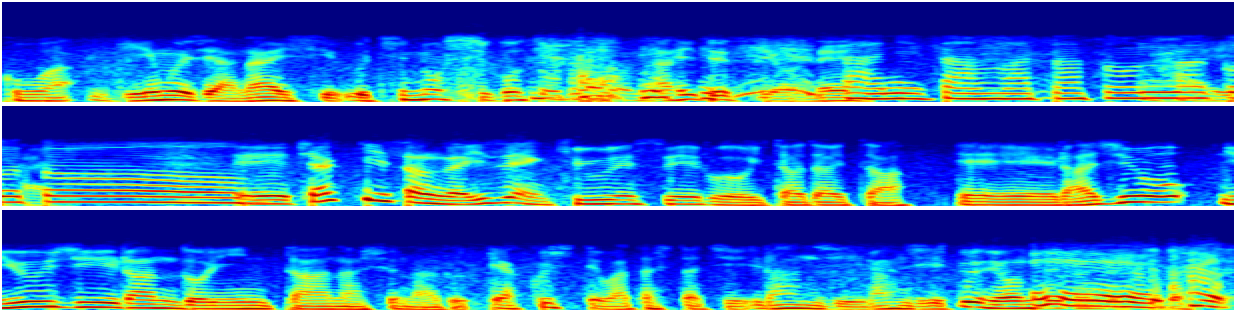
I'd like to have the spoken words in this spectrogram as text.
行は義務じゃないしうちの仕事でもないですよね。谷さんまたそんなこと。を、えーチャッキーさんが以前 QSL をいただいた、えーラジオニュージーランドインターナショナル略して私たちランジーランジーと呼んでるんですけど、えーはい。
